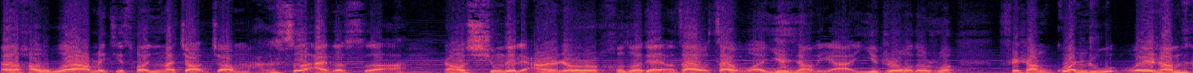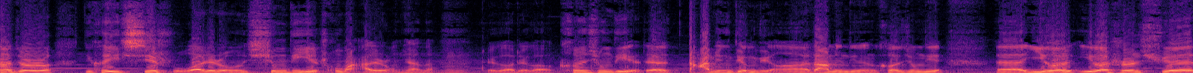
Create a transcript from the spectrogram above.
呃，好，我要是没记错，应该叫叫马克思·艾格斯啊。然后兄弟俩人就是合作电影，在在我印象里啊，一直我都说非常关注。为什么呢？就是说你可以细数啊，这种兄弟出马这种片子，嗯这个这个科恩兄弟，这大名鼎鼎啊，大名鼎鼎科恩兄弟。呃，一个一个是学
